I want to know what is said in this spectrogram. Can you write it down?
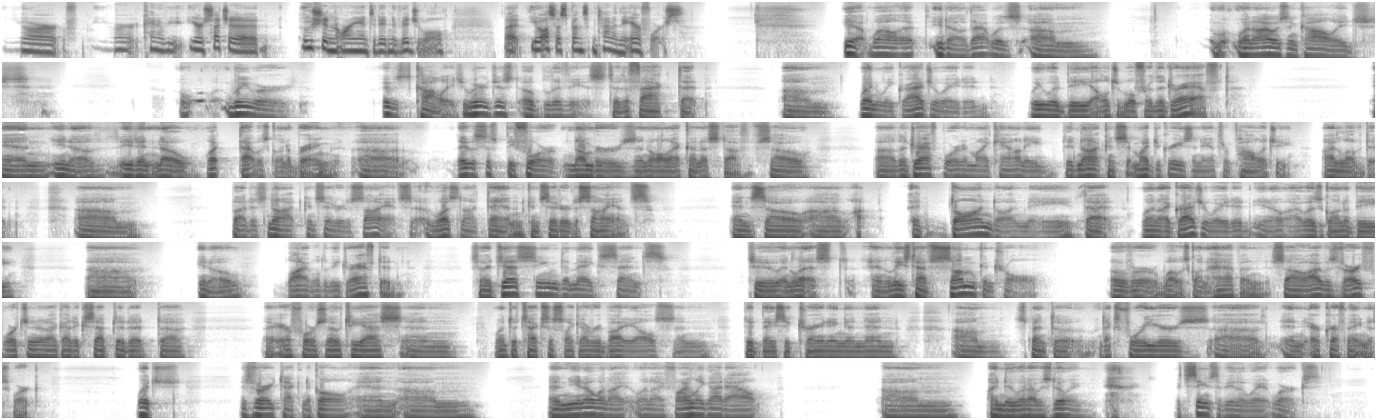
your your kind of you're such a ocean oriented individual, but you also spend some time in the Air Force. Yeah, well, it, you know that was um, when I was in college. We were it was college. We were just oblivious to the fact that um, when we graduated, we would be eligible for the draft. And, you know, you didn't know what that was going to bring. Uh, it was just before numbers and all that kind of stuff. So uh, the draft board in my county did not consider my degree is in anthropology. I loved it. Um, but it's not considered a science. It was not then considered a science. And so uh, it dawned on me that when I graduated, you know, I was going to be, uh, you know, liable to be drafted. So it just seemed to make sense to enlist and at least have some control over what was going to happen. So I was very fortunate. I got accepted at uh, Air Force OTS and went to Texas like everybody else and did basic training and then um, spent the next four years uh, in aircraft maintenance work, which is very technical and um, and you know when I when I finally got out, um, I knew what I was doing, which seems to be the way it works.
